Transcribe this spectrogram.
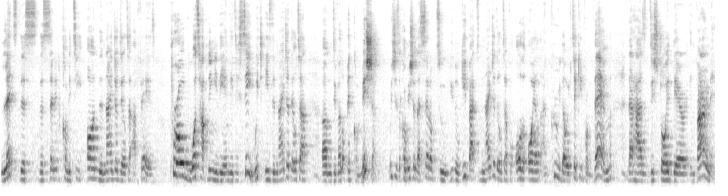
let this the Senate committee on the Niger Delta affairs probe what's happening in the NDDC, which is the Niger Delta um, Development Commission, which is a commission that's set up to, you know, give back to the Niger Delta for all the oil and crude that we've taken from them that has destroyed their environment.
